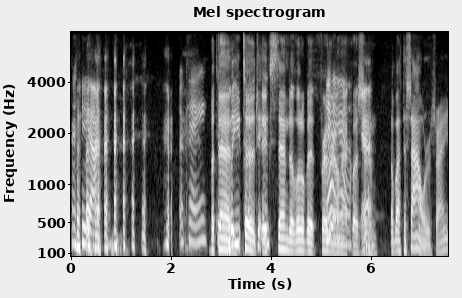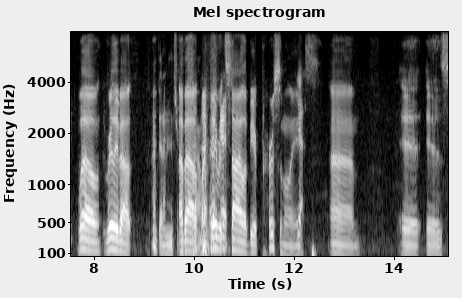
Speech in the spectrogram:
yeah. Okay. But then But you- to to extend a little bit further Yeah, on yeah. that question, About the sours, right? well, really about I've got an answer. about my favorite Okay. style of beer personally. yes. um, i- is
